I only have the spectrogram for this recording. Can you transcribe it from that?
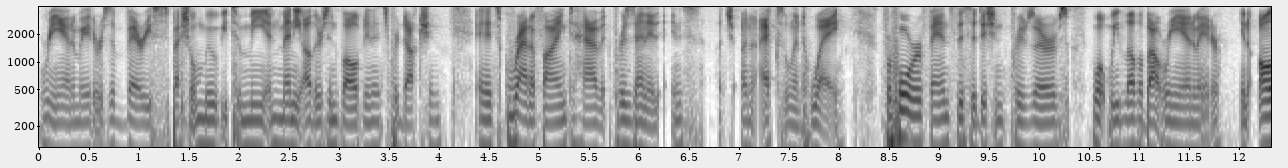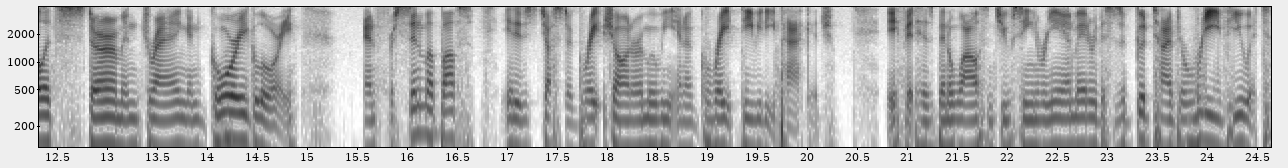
Reanimator is a very special movie to me and many others involved in its production, and it's gratifying to have it presented in such an excellent way. For horror fans, this edition preserves what we love about Reanimator in all its sturm and drang and gory glory. And for cinema buffs, it is just a great genre movie in a great DVD package. If it has been a while since you've seen Reanimator, this is a good time to review it.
